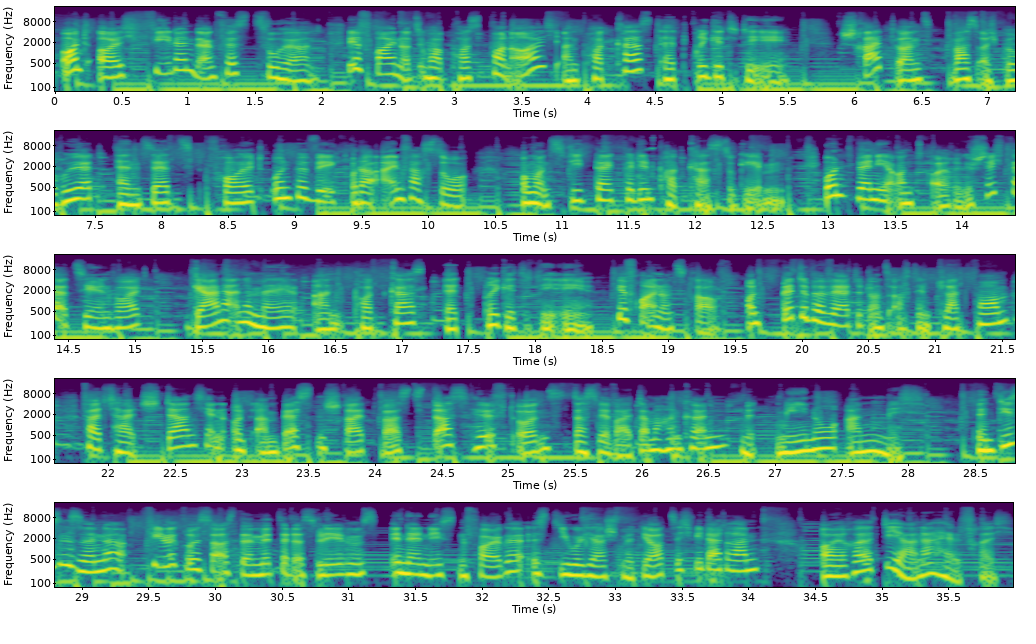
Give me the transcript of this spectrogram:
Und euch vielen Dank fürs Zuhören. Wir freuen uns über Post von euch an podcast.brigitte.de. Schreibt uns, was euch berührt, entsetzt, freut und bewegt oder einfach so, um uns Feedback für den Podcast zu geben. Und wenn ihr uns eure Geschichte erzählen wollt, gerne eine Mail an podcast.brigitte.de. Wir freuen uns drauf. Und bitte bewertet uns auf den Plattformen, verteilt Sternchen und am besten schreibt was. Das hilft uns, dass wir weitermachen können mit Meno an mich. In diesem Sinne, viele Grüße aus der Mitte des Lebens. In der nächsten Folge ist Julia Schmidt-Jorzig wieder dran. Eure Diana Helfrich.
